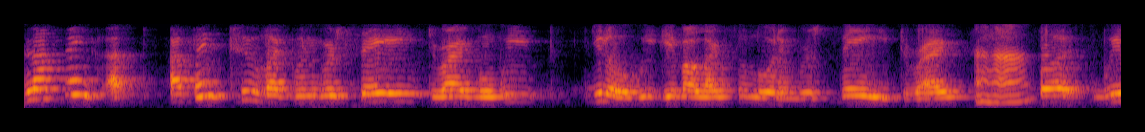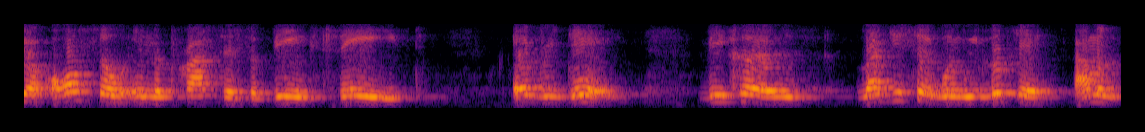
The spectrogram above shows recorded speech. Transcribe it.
And I think I, I think too, like when we're saved, right? When we, you know, we give our life to the Lord and we're saved, right? Uh-huh. But we are also in the process of being saved every day, because, like you said, when we look at, I'm a,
